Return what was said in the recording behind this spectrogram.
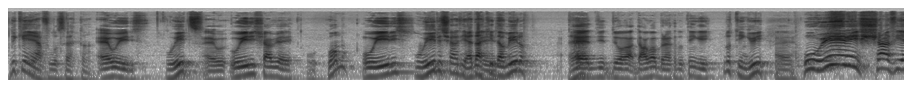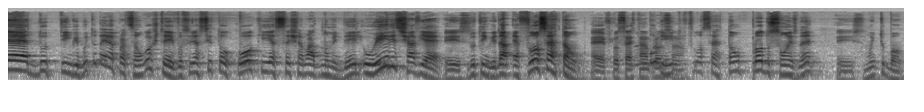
De quem é a Flor Sertã? É o Iris. O Itz? É o, o Iris Xavier. O- Como? O Iris. O Iris Xavier. É daqui, Isso. Dalmiro? É, de, de- da Água Branca, do Tingui. Do Tingui. É. O Iris Xavier do Tingui. Muito bem, minha produção, gostei. Você já se tocou que ia ser chamado o nome dele. O Iris Xavier Isso. do Tingui. Da, é Flor Sertão. É, Flor Sertão Ah, é bonito. produção. Flor Sertão Produções, né? Isso. Muito bom.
